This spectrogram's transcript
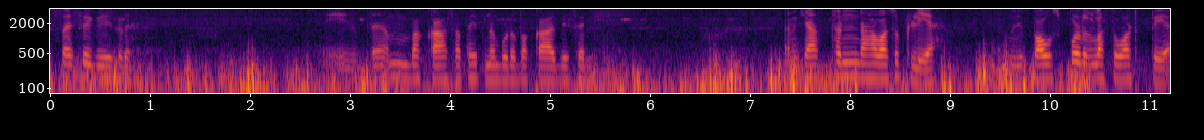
असं आहे सगळी इकडं एकदम बकाळ असा आता इथनं पुढं बकाळ दिसेल. कारण की आज थंड हवा सुटली आहे. म्हणजे पाऊस पडेल असं वाटतंय.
